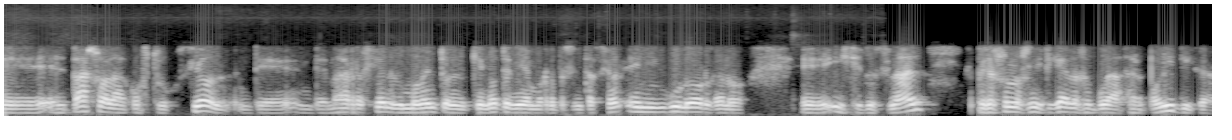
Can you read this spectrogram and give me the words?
eh, el paso a la construcción de, más regiones en un momento en el que no teníamos representación en ningún órgano eh, institucional, pero eso no significa que no se pueda hacer política.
